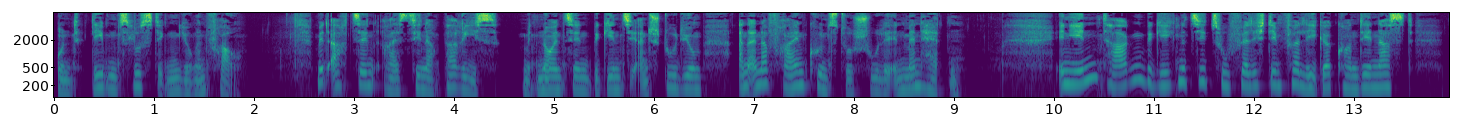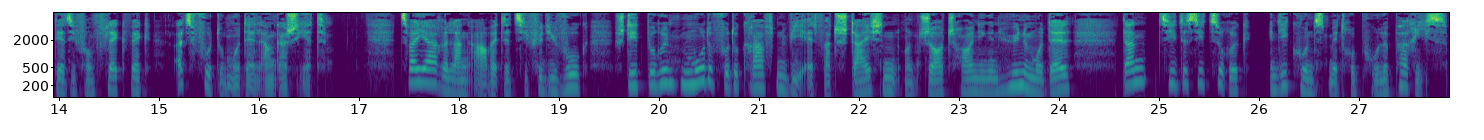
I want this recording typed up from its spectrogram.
und lebenslustigen jungen Frau. Mit 18 reist sie nach Paris. Mit 19 beginnt sie ein Studium an einer freien Kunsthochschule in Manhattan. In jenen Tagen begegnet sie zufällig dem Verleger Condé Nast, der sie vom Fleck weg als Fotomodell engagiert. Zwei Jahre lang arbeitet sie für die Vogue, steht berühmten Modefotografen wie Edward Steichen und George Heuningen Hühnemodell, dann zieht es sie zurück in die Kunstmetropole Paris.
